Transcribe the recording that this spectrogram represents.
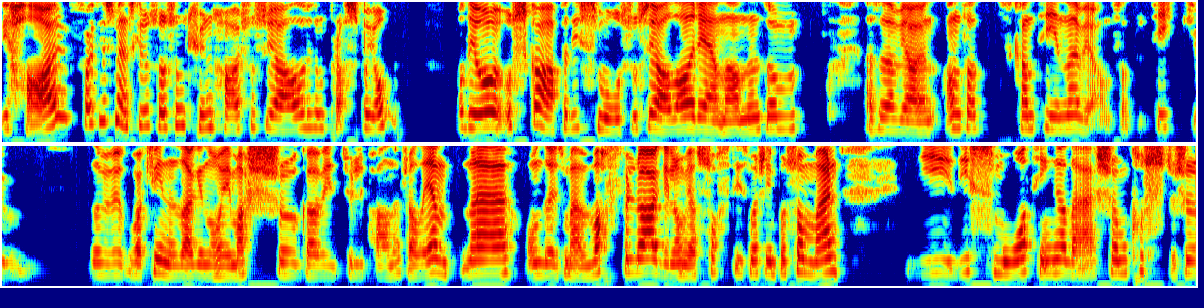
vi har faktisk mennesker hos oss som kun har sosial liksom, plass på jobb. Og det å, å, skape de små sosiale arenaene som Altså, vi har en ansatt kantine, vi har ansatt butikk, når det var kvinnedagen nå i mars, så ga vi tulipaner til alle jentene. Om det liksom er en vaffeldag, eller om vi har softismaskin på sommeren. De, de små tinga der som koster så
